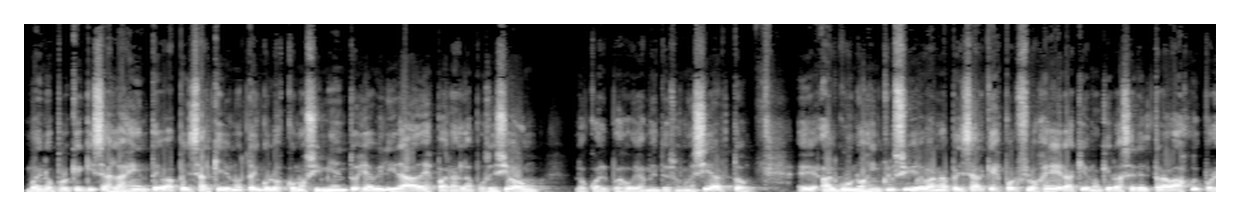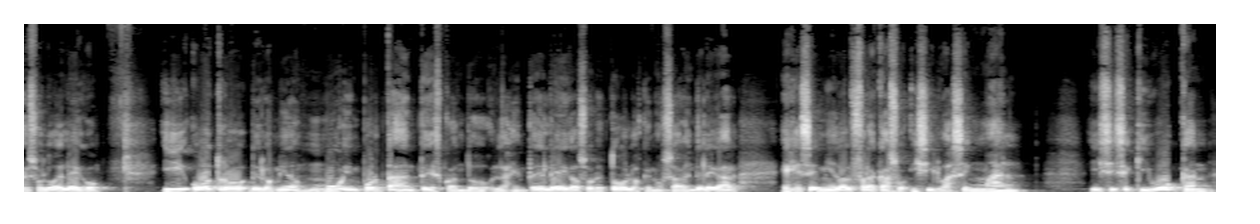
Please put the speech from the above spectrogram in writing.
Bueno, porque quizás la gente va a pensar que yo no tengo los conocimientos y habilidades para la posición, lo cual pues obviamente eso no es cierto. Eh, algunos inclusive van a pensar que es por flojera, que yo no quiero hacer el trabajo y por eso lo delego. Y otro de los miedos muy importantes cuando la gente delega, sobre todo los que no saben delegar, es ese miedo al fracaso. ¿Y si lo hacen mal? Y si se equivocan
